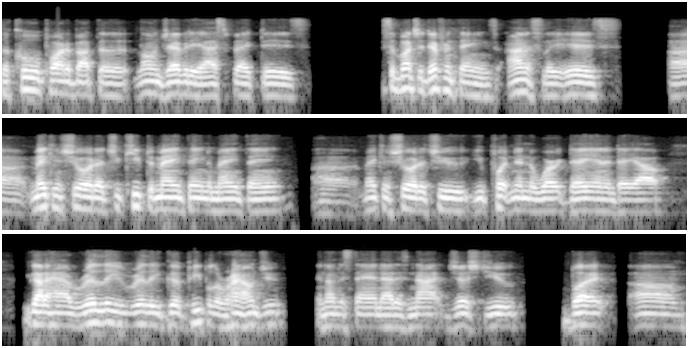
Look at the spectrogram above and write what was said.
the cool part about the longevity aspect is it's a bunch of different things honestly is uh, making sure that you keep the main thing the main thing uh, making sure that you you putting in the work day in and day out you got to have really really good people around you and understand that it's not just you but um,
